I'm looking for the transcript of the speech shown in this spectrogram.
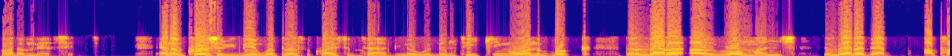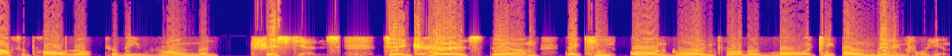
for the message. And of course, if you've been with us for quite some time, you know we've been teaching on the book, the letter of Romans, the letter that Apostle Paul wrote to the Roman Christians to encourage them to keep on going for the Lord, keep on living for Him.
